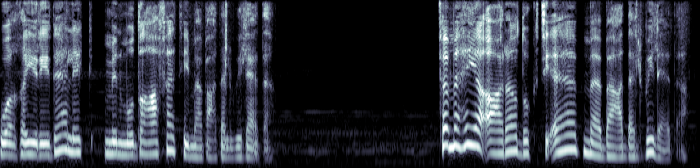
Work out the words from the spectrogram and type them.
وغير ذلك من مضاعفات ما بعد الولادة. فما هي أعراض اكتئاب ما بعد الولادة؟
